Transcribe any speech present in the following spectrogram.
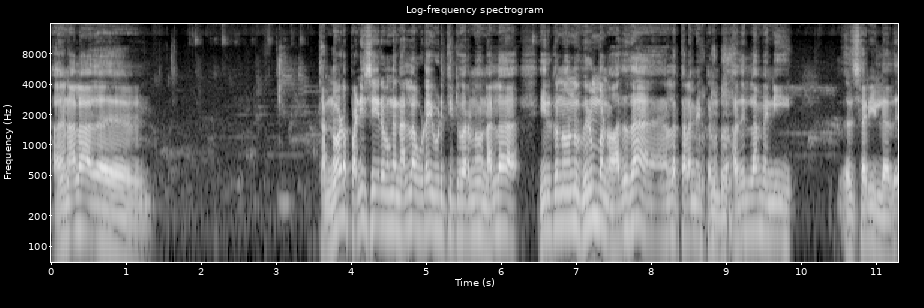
அதனால் அதை தன்னோட பணி செய்கிறவங்க நல்லா உடை உடுத்திட்டு வரணும் நல்லா இருக்கணும்னு விரும்பணும். அதுதான் நல்ல தலைமை பண்பு. அது இல்லாமல் நீ சரியில்லை அது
